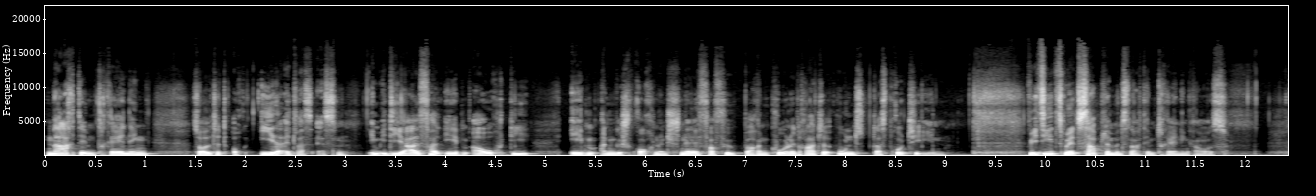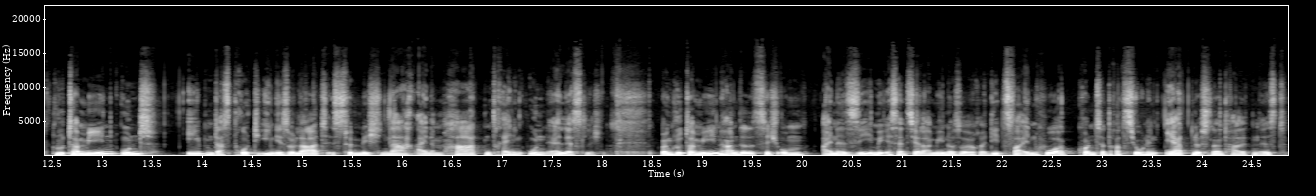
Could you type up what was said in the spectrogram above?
Nach dem Training solltet auch ihr etwas essen. Im Idealfall eben auch die eben angesprochenen schnell verfügbaren Kohlenhydrate und das Protein. Wie sieht es mit Supplements nach dem Training aus? Glutamin und eben das Proteinisolat ist für mich nach einem harten Training unerlässlich. Beim Glutamin handelt es sich um eine semi-essentielle Aminosäure, die zwar in hoher Konzentration in Erdnüssen enthalten ist,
